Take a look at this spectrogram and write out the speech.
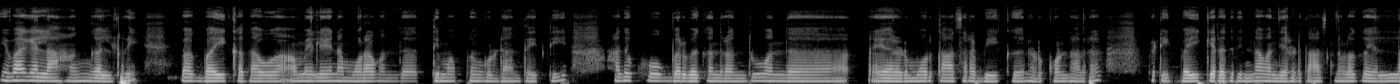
ಇವಾಗೆಲ್ಲ ಹಂಗಲ್ರಿ. ಇವಾಗ ಬೈಕ್ ಅದಾವೆ. ಆಮೇಲೆ ನಮ್ಮ ಊರಾಗ ಒಂದು ತಿಮ್ಮಪ್ಪನ ಗುಡ್ಡ ಅಂತ ಐತಿ. ಅದಕ್ಕೆ ಹೋಗಿ ಬರ್ಬೇಕಂದ್ರಂತೂ ಒಂದು ಎರಡು ಮೂರು ತಾಸರ ಬೇಕು ನಡ್ಕೊಂಡಾದ್ರೆ. ಬಟ್ ಈಗ ಬೈಕ್ ಇರೋದ್ರಿಂದ ಒಂದು ಎರಡು ತಾಸಿನೊಳಗೆ ಎಲ್ಲ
